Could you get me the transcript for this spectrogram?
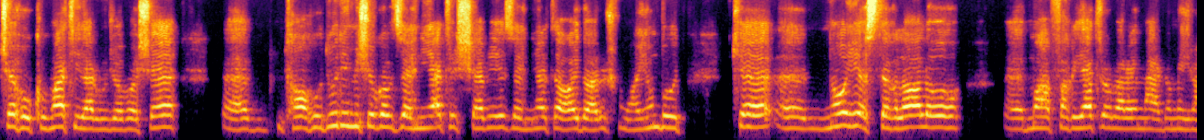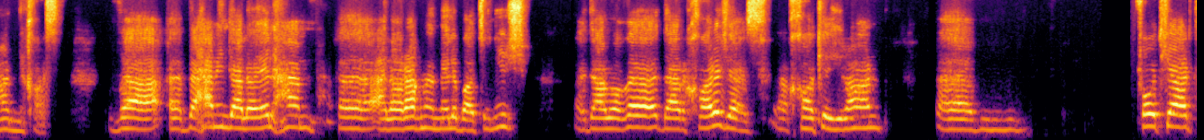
چه حکومتی در اونجا باشه تا حدودی میشه گفت ذهنیت شبیه ذهنیت آقای داروش همایون بود که نوعی استقلال و موفقیت رو برای مردم ایران می‌خواست. و به همین دلایل هم علا رقم میل باطنیش در واقع در خارج از خاک ایران فوت کرد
